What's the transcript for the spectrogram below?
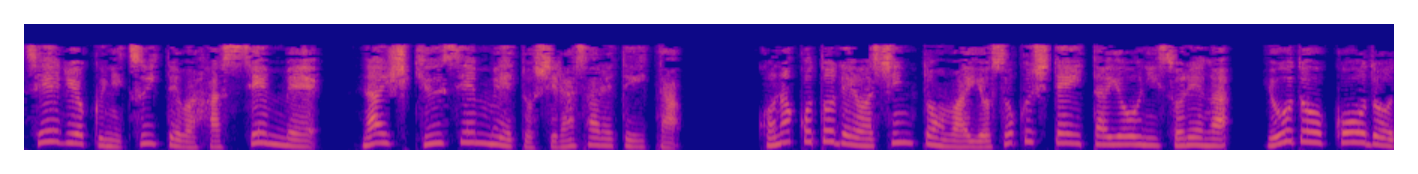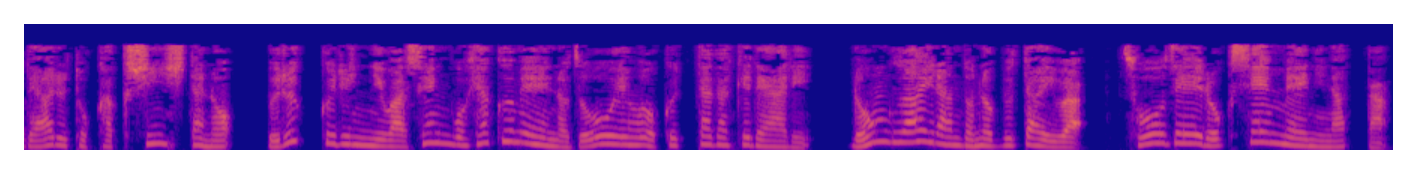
勢力については8000名、ないし9000名と知らされていた。このことでワシントンは予測していたようにそれが陽動行動であると確信したの。ブルックリンには1500名の増援を送っただけであり、ロングアイランドの部隊は総勢6000名になった。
